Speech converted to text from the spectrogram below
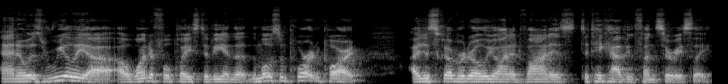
And it was really a, a wonderful place to be. And the, the most important part I discovered early on at VON is to take having fun seriously.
